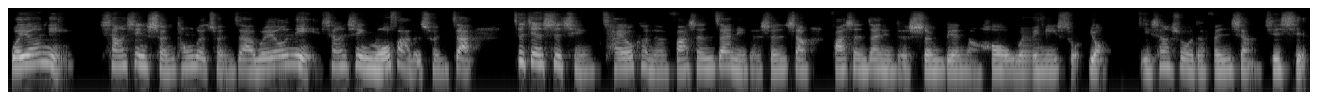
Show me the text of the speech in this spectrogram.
唯有你相信神通的存在，唯有你相信魔法的存在。这件事情才有可能发生在你的身上，发生在你的身边，然后为你所用。以上是我的分享，谢谢。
